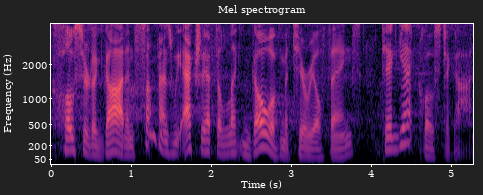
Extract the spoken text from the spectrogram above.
closer to God, and sometimes we actually have to let go of material things to get close to God.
